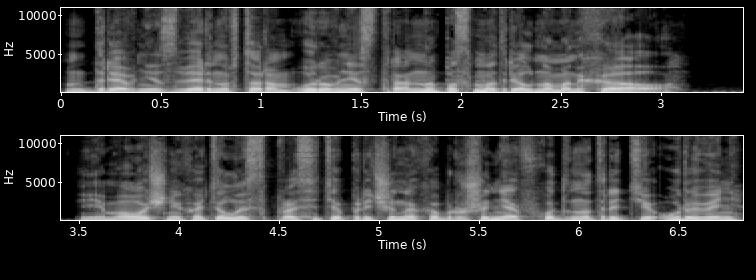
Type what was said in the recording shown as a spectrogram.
Древний зверь на втором уровне странно посмотрел на Манхао. Ему очень хотелось спросить о причинах обрушения входа на третий уровень,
